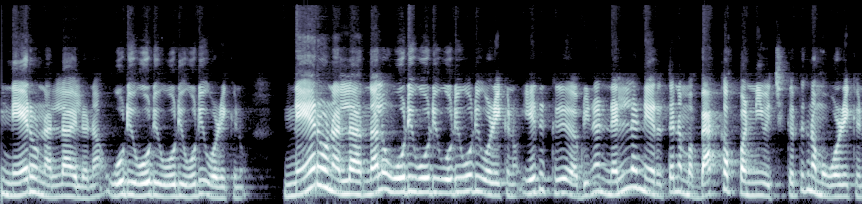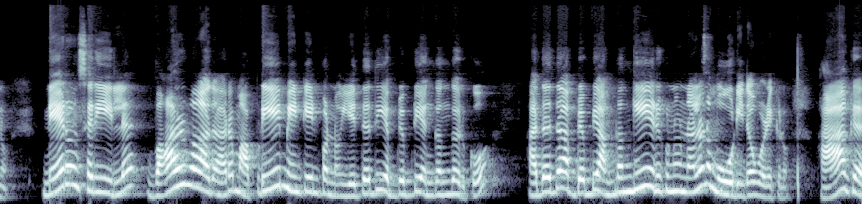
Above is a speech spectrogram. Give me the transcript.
நேரம் நல்லா இல்லைன்னா ஓடி ஓடி ஓடி ஓடி உழைக்கணும். நேரம் நல்லா இருந்தாலும் ஓடி ஓடி ஓடி ஓடி உழைக்கணும். எதுக்கு அப்படின்னா நல்ல நேரத்தை நம்ம பேக்கப் பண்ணி வச்சுக்கிறதுக்கு நம்ம உழைக்கணும். நேரம் சரியில்லை வாழ்வாதாரம் அப்படியே மெயின்டைன் பண்ணணும். எது எது எப்படி எப்படி எங்கெங்கே இருக்கோ அதது அப்படி அப்படி அங்கங்கேயே இருக்கணும்னாலும் நம்ம ஓடி தான் உழைக்கணும். ஆக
